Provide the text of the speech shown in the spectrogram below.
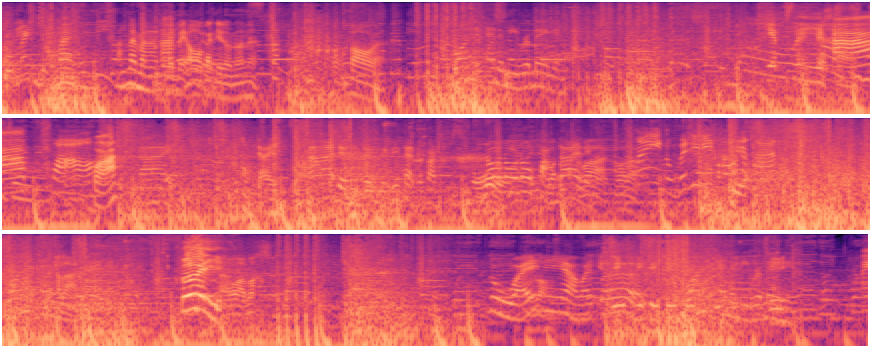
กุแม่งยิงไม่ไม่มันทำไมไปออกกันอยู่ตรงนั้นอะของต่ออะ One enemy remaining. เก็บสี่ครับ ขวา ขวาได้ตก ใจอ่าเดี๋ยวเดี๋ยวเดี๋ยวพี่แท็กไปก่อนโนโนโนขวางได้เลยว่าเท่าไหร่ไม่หนูไม่ได้เรียกเขาอย่างนั้น One enemy remaining. เฮ้ยเอาอะมาสวยเนี่ยไวเปอจริงร์จริงจริงจริง One enemy remaining. ไม่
